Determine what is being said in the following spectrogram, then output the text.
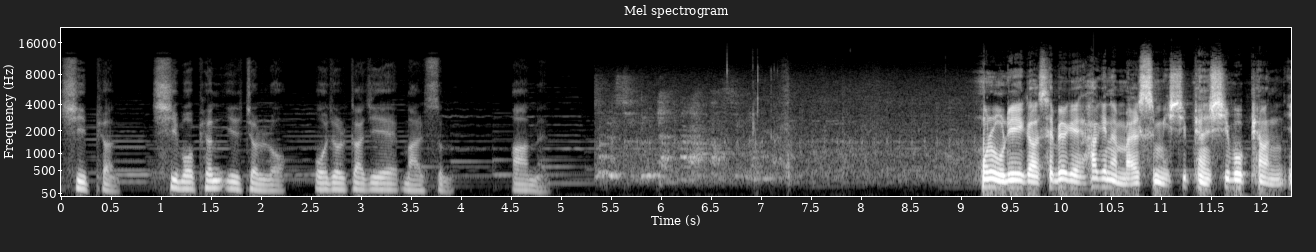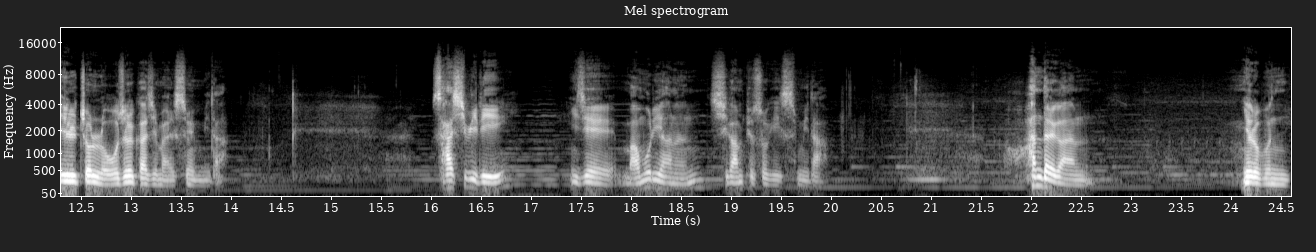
시편 15편 1절로 5절까지의 말씀. 아멘. 오늘 우리가 새벽에 확인한 말씀이 시편 15편 1절로 5절까지 말씀입니다. 40일이 이제 마무리하는 시간표 속에 있습니다. 한 달간 여러분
